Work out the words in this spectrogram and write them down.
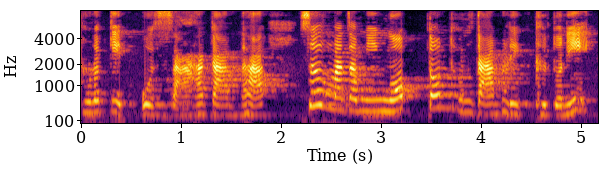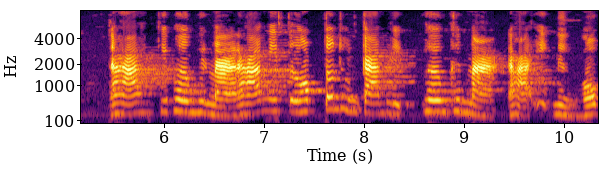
ธุรกิจอุตสาหกรรมนะคะ ซึ่งมันจะมีงบต้นทุนการผลิตคือตัวนี้ นะคะที่เพิ่มขึ้นมานะคะมีงบต้นทุนการผลิตเพิ่มขึ้นมานะคะอีกหนึ่งงบ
